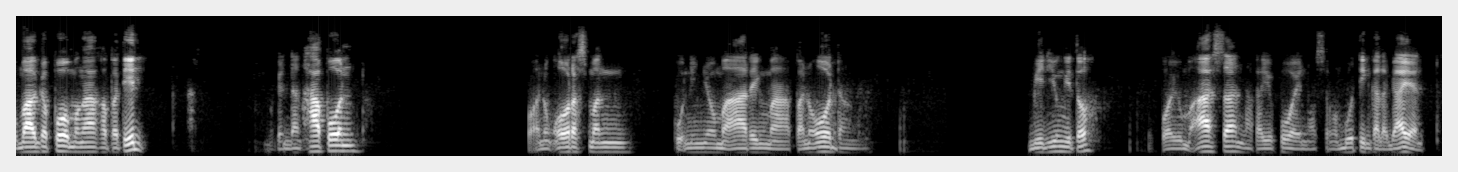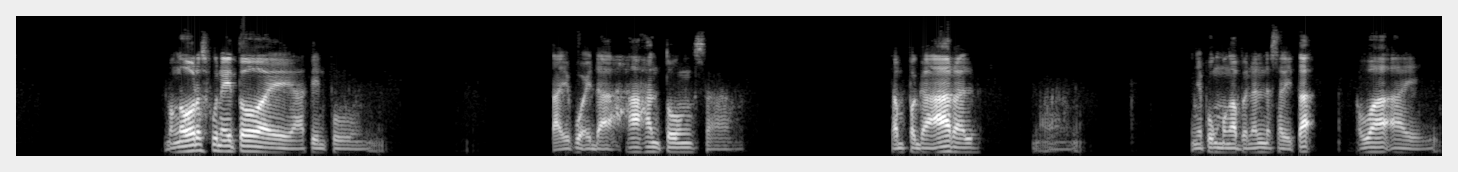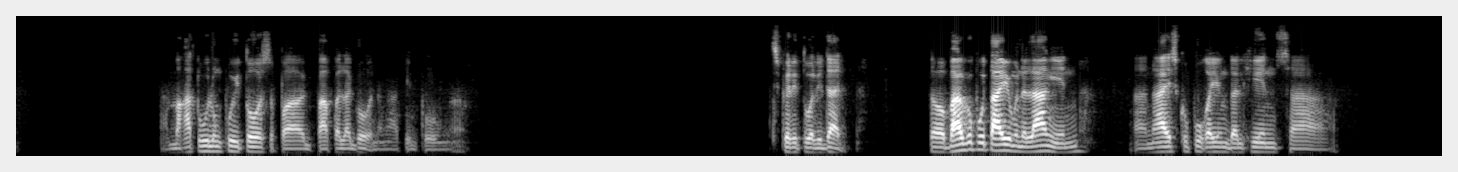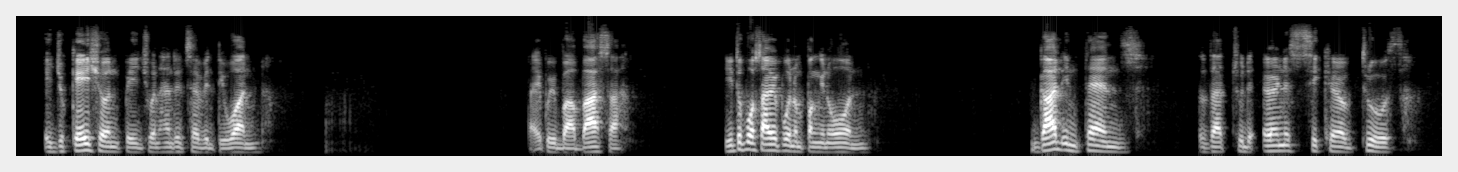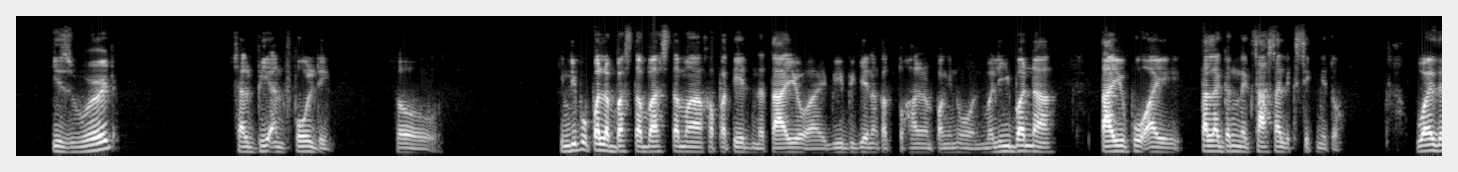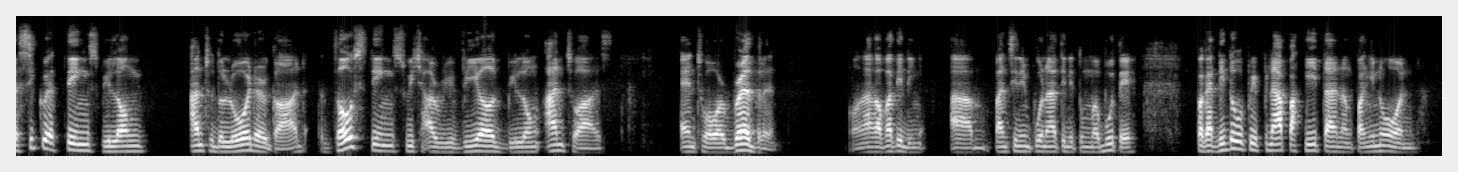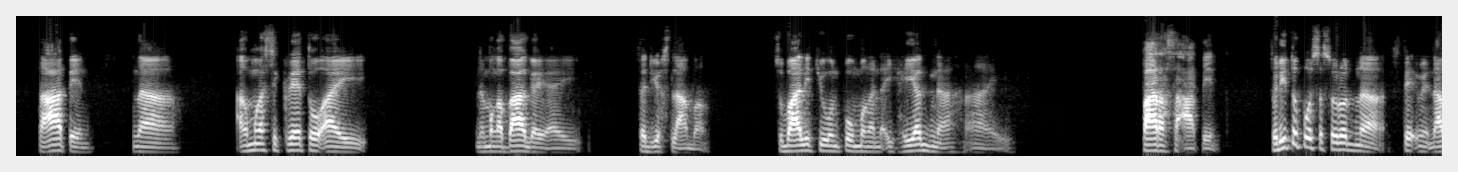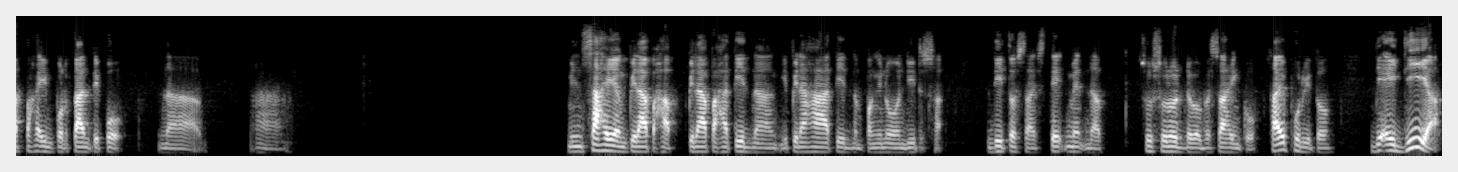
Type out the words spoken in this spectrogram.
umaga po mga kapatid. Magandang hapon. Kung anong oras man po ninyo maaring mapanood ang video ito, ako po ay umaasa na kayo po ay nasa mabuting kalagayan. Mga oras po na ito ay atin pong tayo po ay hahantong sa sa pag-aaral ng kanya pong mga banal na salita. Awa ay uh, makatulong po ito sa pagpapalago ng ating pong uh, spiritualidad. So, bago po tayo manalangin, uh, nais ko po kayong dalhin sa Education, page 171. Tayo po ibabasa. Dito po sabi po ng Panginoon, God intends that to the earnest seeker of truth, His word shall be unfolding. So, hindi po pala basta-basta mga kapatid na tayo ay bibigyan ng katotohanan ng Panginoon, maliban na tayo po ay talagang nagsasaliksik nito. While the secret things belong unto the Lord our God, those things which are revealed belong unto us and to our brethren. Mga kapatid, um, pansinin po natin itong mabuti. Pagkat dito po pinapakita ng Panginoon sa atin na ang mga sikreto ay ng mga bagay ay sa Diyos lamang. Subalit yun po mga naihayag na ay para sa atin. So dito po sa sunod na statement, napaka-importante po na uh, mensahe ang pinapah pinapahatid ng ipinahatid ng Panginoon dito sa dito sa statement na susunod na babasahin ko. Sabi po rito, the idea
